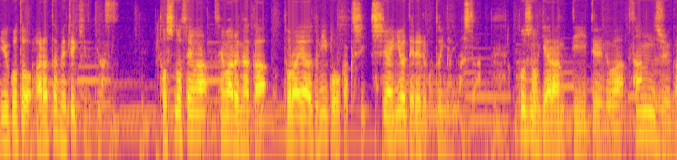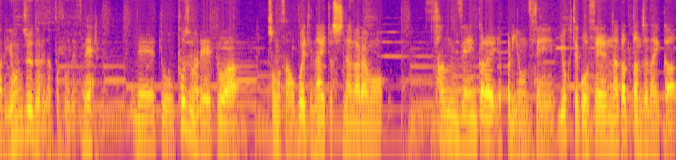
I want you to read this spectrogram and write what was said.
いうことを改めて気づきます。年の瀬が迫る中、トライアウトに合格し、試合には出れることになりました。当時のギャランティーというのは30から40ドルだったそうですね。で、えっと、当時のレートは、蝶野さん覚えてないとしながらも、3000円からやっぱり4000円、よくて5000円なかったんじゃないか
